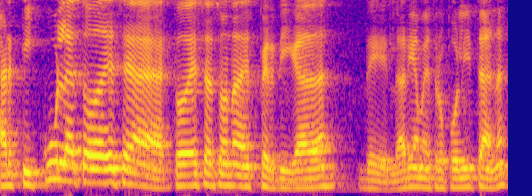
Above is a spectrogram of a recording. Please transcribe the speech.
articula toda esa, toda esa zona desperdigada del área metropolitana.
